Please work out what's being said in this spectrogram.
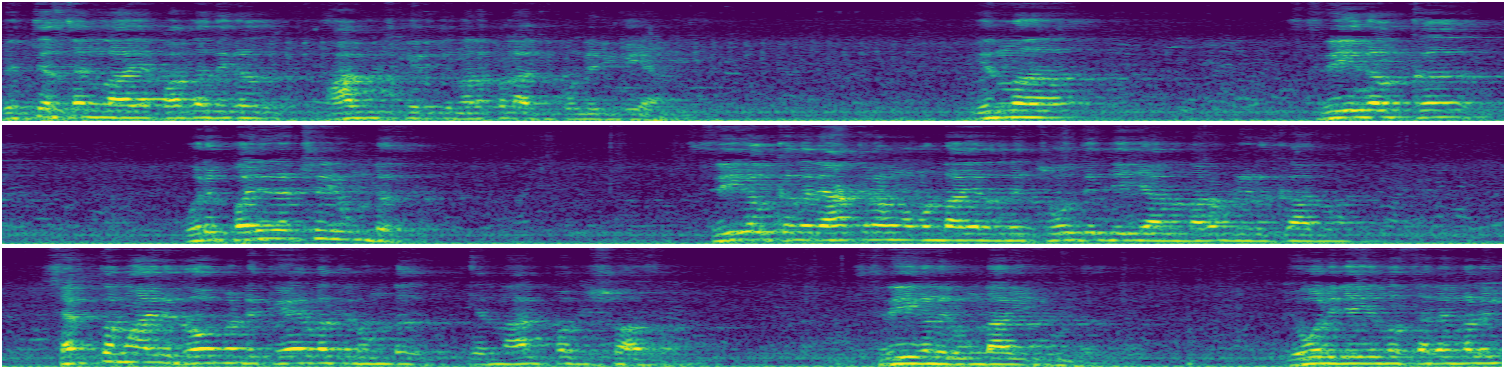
വ്യത്യസ്തങ്ങളായ പദ്ധതികൾ ആവിഷ്കരിച്ച് നടപ്പിലാക്കിക്കൊണ്ടിരിക്കുകയാണ്. ഇന്ന് സ്ത്രീകൾക്ക് ഒരു പരിരക്ഷയുണ്ട്. സ്ത്രീകൾക്കെതിരെ ആക്രമണം ഉണ്ടായാൽ അതിനെ ചോദ്യം ചെയ്യാനും നടപടിയെടുക്കാനും ശക്തമായൊരു ഗവൺമെന്റ് കേരളത്തിലുണ്ട് എന്ന ആത്മവിശ്വാസം സ്ത്രീകളിൽ ഉണ്ടായിട്ടുണ്ട്. ജോലി ചെയ്യുന്ന സ്ഥലങ്ങളിൽ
